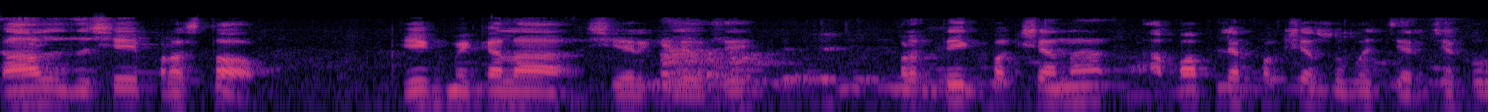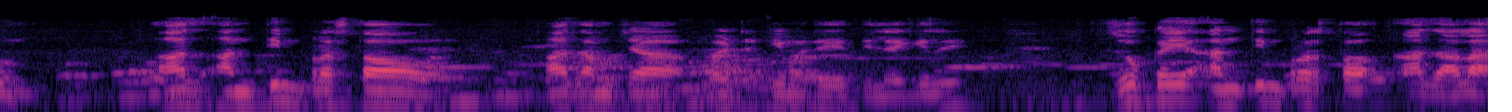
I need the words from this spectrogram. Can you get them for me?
काल जसे प्रस्ताव एकमेकाला शेअर केले होते प्रत्येक पक्षानं आपापल्या पक्षासोबत चर्चा करून आज अंतिम प्रस्ताव आज आमच्या बैठकीमध्ये दिले गेले. जो काही अंतिम प्रस्ताव आज आला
